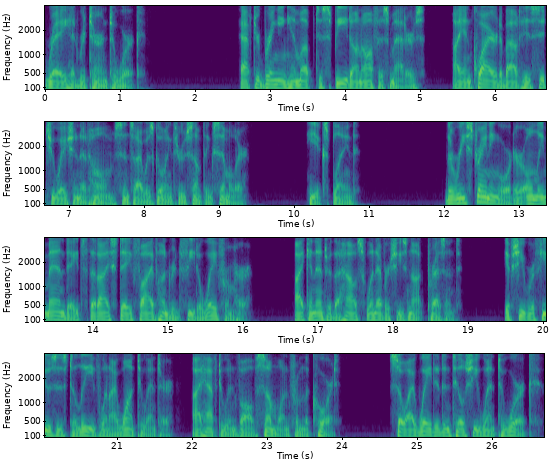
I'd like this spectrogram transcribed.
Ray had returned to work. After bringing him up to speed on office matters, I inquired about his situation at home since I was going through something similar. He explained. The restraining order only mandates that I stay 500 feet away from her. I can enter the house whenever she's not present. If she refuses to leave when I want to enter, I have to involve someone from the court. So I waited until she went to work.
